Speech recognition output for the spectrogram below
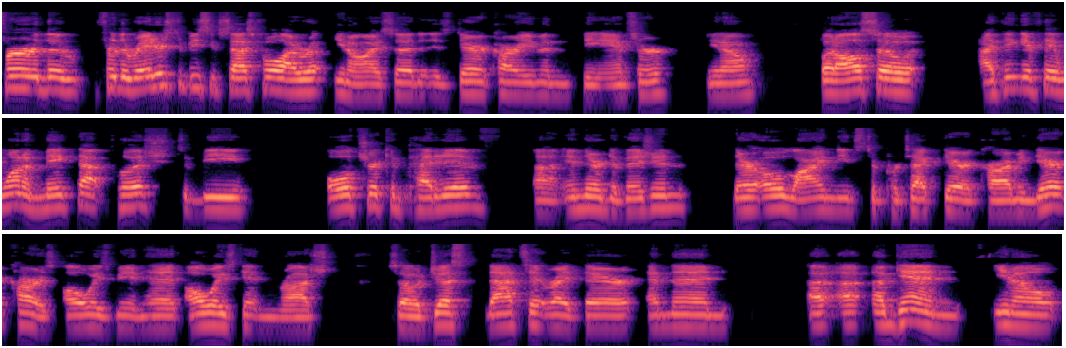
For the for the Raiders to be successful, I you know I said is Derek Carr even the answer? You know, but also I think if they want to make that push to be ultra competitive uh, in their division, their O line needs to protect Derek Carr. I mean, Derek Carr is always being hit, always getting rushed. So just that's it right there. And then uh, uh, again, you know,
